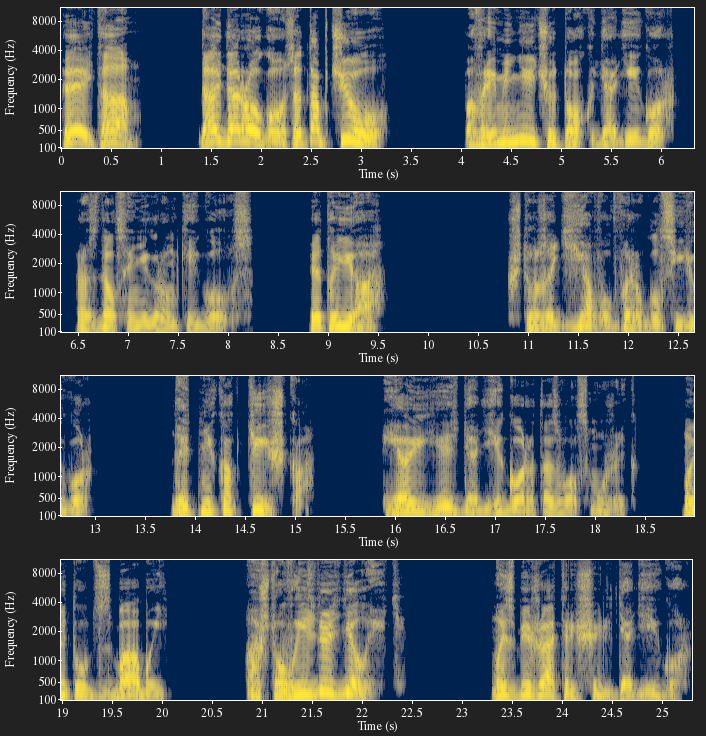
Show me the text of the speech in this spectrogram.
«Эй, там! Дай дорогу, затопчу!» «Повремени чуток, дядя Егор!» — раздался негромкий голос. «Это я!» «Что за дьявол?» — выругался Егор. Да это не как Тишка. Я и есть дядя Егор, отозвался мужик. Мы тут с бабой. А что вы здесь делаете? Мы сбежать решили, дядя Егор.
